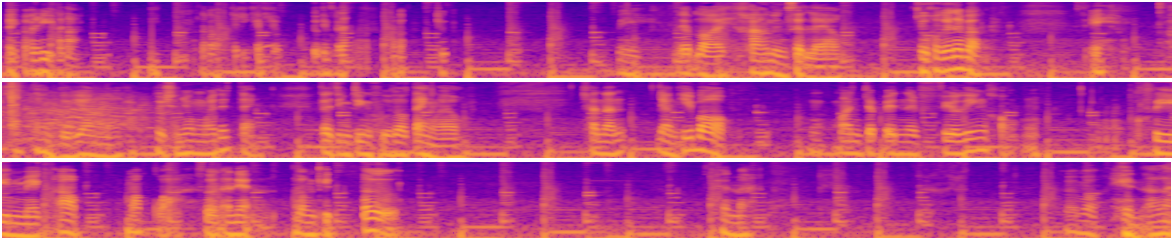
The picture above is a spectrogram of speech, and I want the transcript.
ไอ้ก็ดีค่ะนี่แล้วก็จะอีกแค่เดียวเดี๋ยวเป็นไปแล้วแล้วก็จุ๊บนี่เรียบร้อยข้างหนึ่งเสร็จแล้วทุกคนก็จะแบบ เอ๊ะฉันแต่งหรือยังนะหรือฉันยังไม่ได้แต่ง แต่จริง ๆ คือเราแต่งแล้ว ฉะนั้นอย่างที่บอกมันจะเป็นใน feeling ของ clean makeup มากกว่า ส่วนอันเนี้ยลงกลิตเตอร์ เห็นไหมแล้วบอกเห็นอะไร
